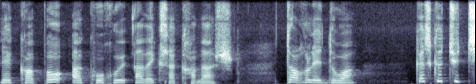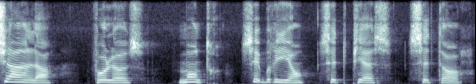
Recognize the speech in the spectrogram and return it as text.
Les copeaux accourut avec sa cravache. Tord les doigts. Qu'est-ce que tu tiens là, voleuse? Montre, c'est brillant, cette pièce, c'est or.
